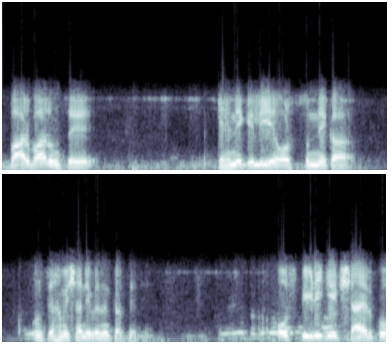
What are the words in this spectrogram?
बार बार उनसे कहने के लिए और सुनने का उनसे हमेशा निवेदन करते थे। उस पीढ़ी के एक शायर को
